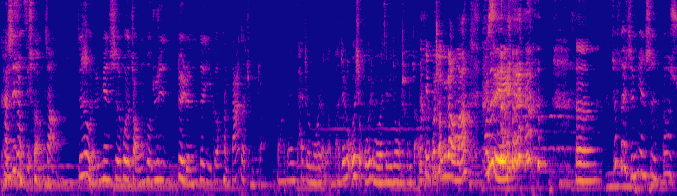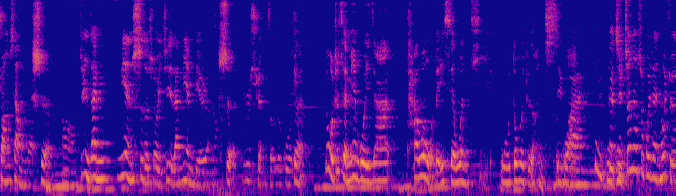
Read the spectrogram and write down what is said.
看自也是一种己的成。长。真的，我觉得面试或者找工作就是对人的一个很大的成长。哇，那太折磨人了吧？就是为什我为什么要经历这种成长？我可以不成长吗？不行，嗯，就所以其实面试都是双向的。是哦，就是你在面试的时候，你其实也在面别人嘛，是，就是选择的过程对程。，因为我之前面过一家，他问我的一些问题，我都会觉得很奇怪。对，其实真的是会这样，你会觉得，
